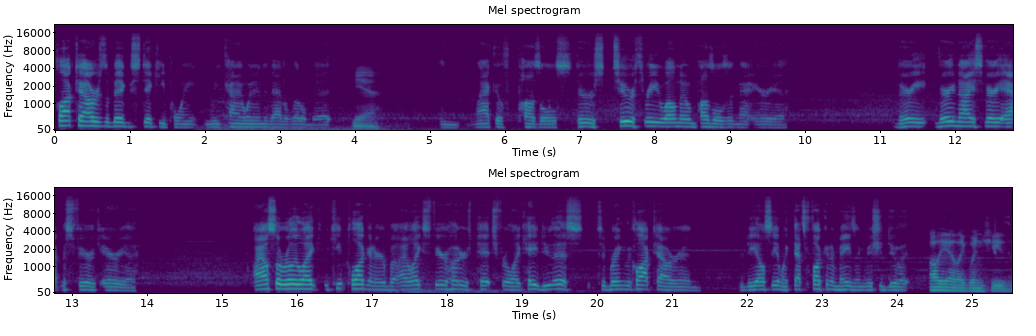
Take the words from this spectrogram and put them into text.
clock tower is the big sticky point and we kind of went into that a little bit yeah. and lack of puzzles. There's two or three well-known puzzles in that area. Very very nice very atmospheric area. I also really like we keep plugging her but i like spear hunter's pitch for like hey do this to bring the clock tower in for dlc i'm like that's fucking amazing. They should do it. Oh yeah, like when she's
